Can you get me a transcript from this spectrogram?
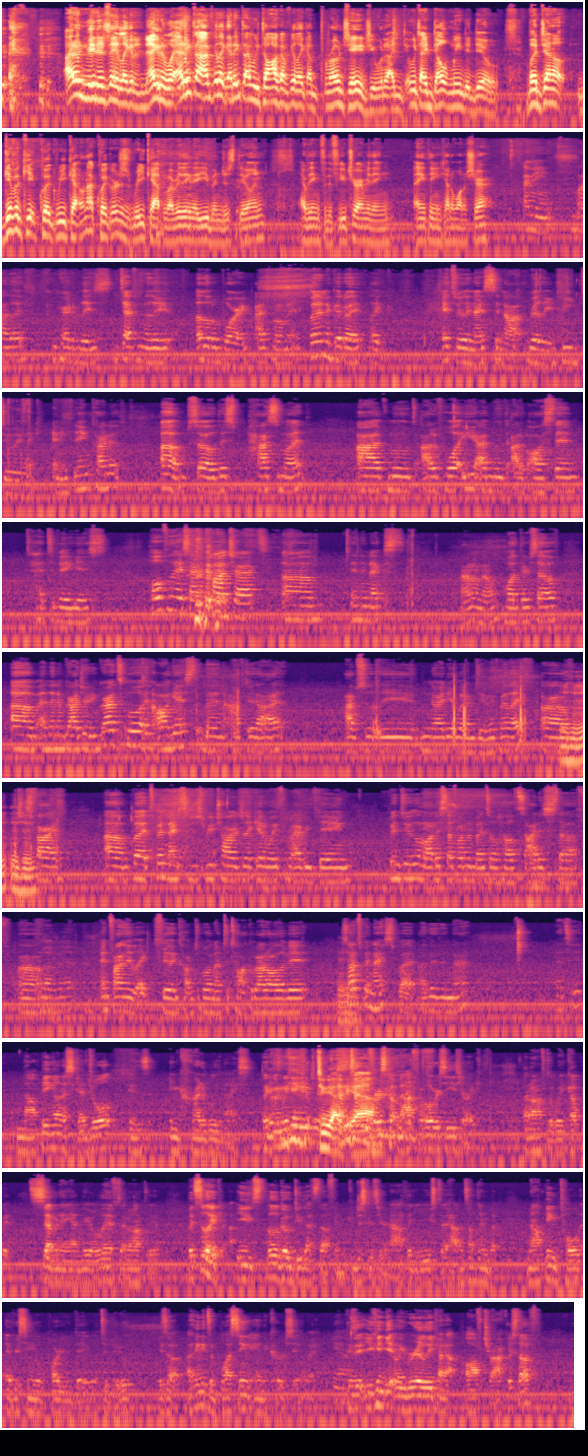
I didn't mean to say it like in a negative way. Anytime I feel like anytime we talk, I feel like I'm throwing shade at you, which I, which I don't mean to do. But Jhenna, give a quick recap. Well, not quick, or just recap of everything that you've been just doing, everything for the future, everything, anything you kind of want to share. I mean, my life comparatively is definitely a little boring at the moment, but in a good way. Like, it's really nice to not really be doing like anything, kind of. Um, so this past month, I've moved out of Hawaii. I've moved out of Austin to head to Vegas. Hopefully, I sign a contract um, in the next, I don't know, month or so. Um, and then I'm graduating grad school in August, and then after that, absolutely no idea what I'm doing with my life, um, Mhm, which is mhm. fine. Um, but it's been nice to just recharge, like get away from everything. Been doing a lot of stuff on the mental health side of stuff, um, Love it. And finally like feeling comfortable enough to talk about all of it. Mhm. So that's been nice. But other than that, that's it. Not being on a schedule is incredibly nice. Like when we It's Dude, every time yeah. you first come back from overseas, you're like, I don't have to wake up at seven a.m. to go lift. I don't have to. But still, like you still go do that stuff, and you can, just because you're an athlete, you're used to having something. But not being told every single part of your day what to do is a. I think it's a blessing and a curse in a way. Yeah. Because you can get like really kind of off track with stuff.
